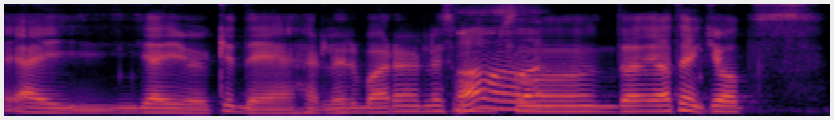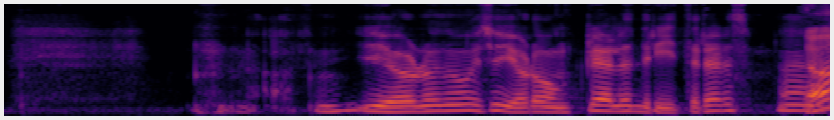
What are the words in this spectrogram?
Jeg, jeg gjør ikke det heller, bare. liksom. Så det, jeg tenker jo at Gjør du noe, så gjør det ordentlig, eller driter det. liksom. Ja,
